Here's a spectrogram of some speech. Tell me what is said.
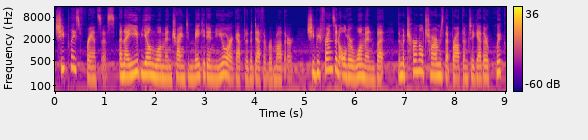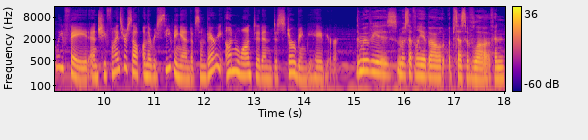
She plays Frances, a naive young woman trying to make it in New York after the death of her mother. She befriends an older woman, but the maternal charms that brought them together quickly fade, and she finds herself on the receiving end of some very unwanted and disturbing behavior. The movie is most definitely about obsessive love, and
